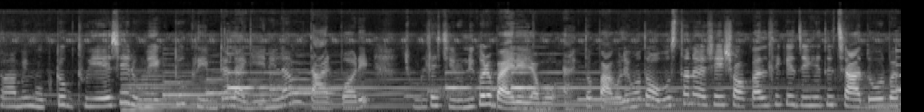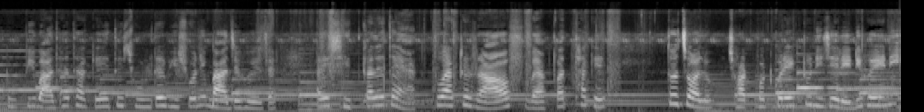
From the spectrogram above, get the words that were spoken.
তো আমি মুখ টুক ধুয়ে এসে রুমে একটু ক্রিমটা লাগিয়ে নিলাম, তারপরে চুলটা চিরুনি করে বাইরে যাব। এত পাগলের মতো অবস্থা নয়, সেই সকাল থেকে যেহেতু চাদর বা টুপি বাঁধা থাকে তো চুলটা ভীষণই বাজে হয়ে যায়। আর এই শীতকালে তো এত একটা রাফ ব্যাপার থাকে। তো চলো, ঝটপট করে একটু নিজে রেডি হয়ে নিই।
